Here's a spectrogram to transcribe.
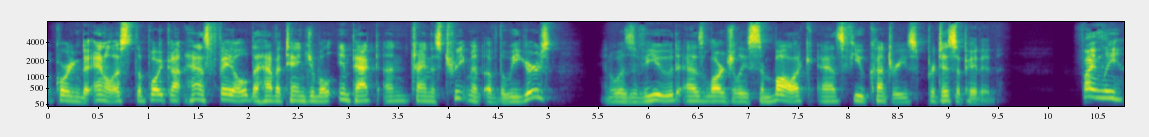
according to analysts, the boycott has failed to have a tangible impact on China's treatment of the Uyghurs and was viewed as largely symbolic as few countries participated. Finally,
